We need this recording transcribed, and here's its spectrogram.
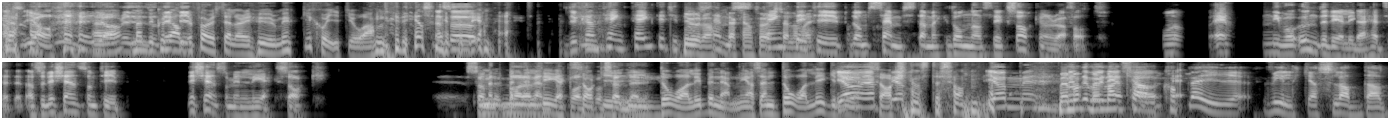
Alltså, ja, ja, men du kunde det aldrig typ- föreställa dig hur mycket skit Johan. Det är det som Alltså, är problemet. Du kan tänk, tänk dig typ Jo de då, kan sämsta, tänk dig mig. typ de sämsta McDonalds-leksakerna du har fått. Och en nivå under det ligger headsetet. Alltså det känns som typ det känns som en leksak. eh, Som men, bara men en leksak i, i dålig benämning. Alltså en dålig Ja, jag- leksak jag- känns det som. Ja, men, Men, men, man, men man jag kan koppla i vilka sladdade,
